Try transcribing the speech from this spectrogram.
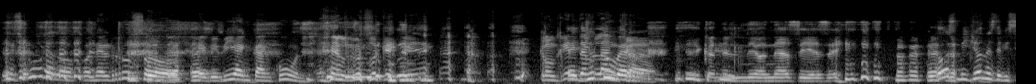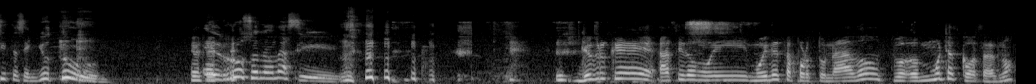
Descúbralo con el ruso que vivía en Cancún. El ruso que con gente El blanca. Con el neonazi ese. Dos millones de visitas en YouTube. El ruso neonazi. Yo creo que ha sido muy, muy desafortunado, muchas cosas, ¿no?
